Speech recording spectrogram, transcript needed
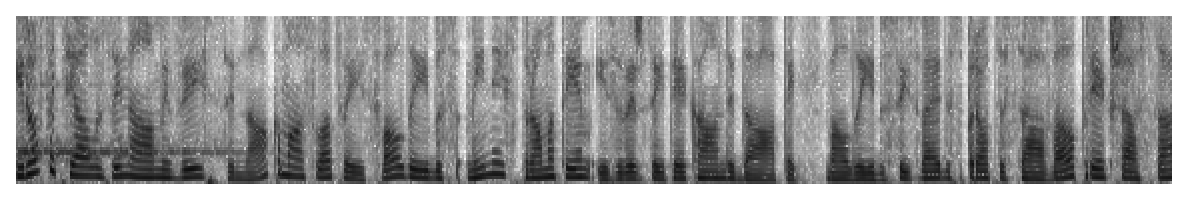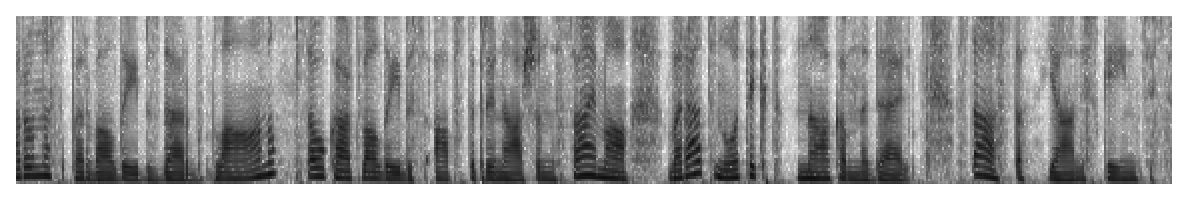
Ir oficiāli zināmi visi nākamās Latvijas valdības ministru amatiem izvirzītie kandidāti. Valdības izveidas procesā vēl priekšā sarunas par valdības darbu plānu, savukārt valdības apstiprināšana saimā varētu notikt nākamnedēļ, stāsta Jānis Kīncis.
